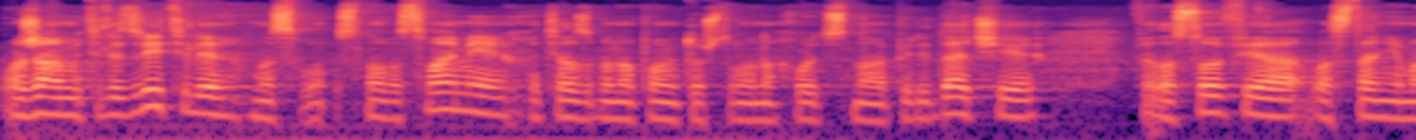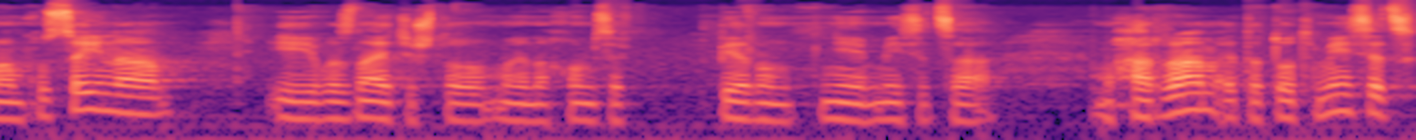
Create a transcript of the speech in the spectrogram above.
Уважаемые телезрители, мы снова с вами. Хотелось бы напомнить то, что вы находитесь на передаче «Философия восстания имам Хусейна». И вы знаете, что мы находимся в первом дне месяца Мухаррам. Это тот месяц,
